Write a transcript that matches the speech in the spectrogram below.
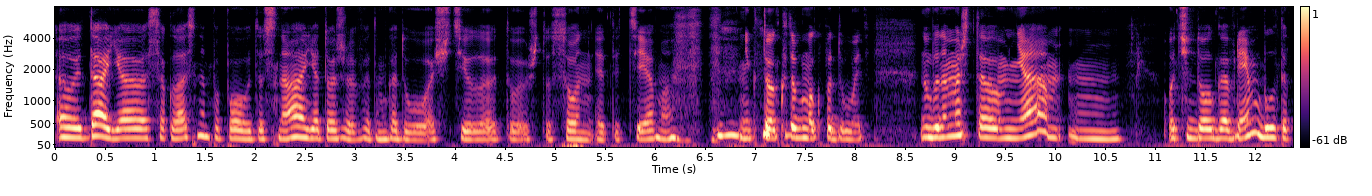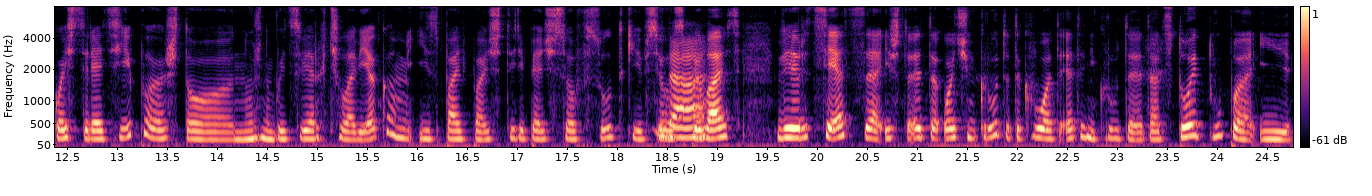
Э, да, я согласна по поводу сна. Я тоже в этом году ощутила то, что сон — это тема. Никто, кто бы мог подумать. Ну, потому что у меня очень долгое время был такой стереотип, что нужно быть сверхчеловеком и спать по 4-5 часов в сутки, все да. успевать, вертеться, и что это очень круто. Так вот, это не круто, это отстой тупо и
